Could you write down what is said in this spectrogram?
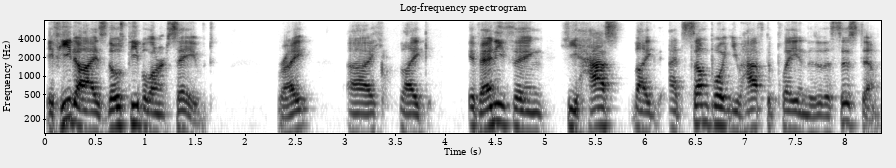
if he dies, those people aren't saved, right? Uh, like, if anything, he has, like, at some point, you have to play into the system.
